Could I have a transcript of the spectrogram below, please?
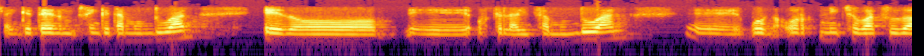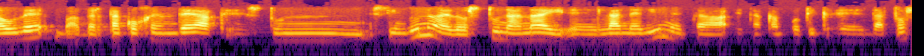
zainketen, zainketen munduan, edo e, ortelaritza munduan, e, bueno, hor nitxo batzu daude, ba, bertako jendeak estun zinduna edo estuna nahi e, lan egin eta eta kanpotik e, datoz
